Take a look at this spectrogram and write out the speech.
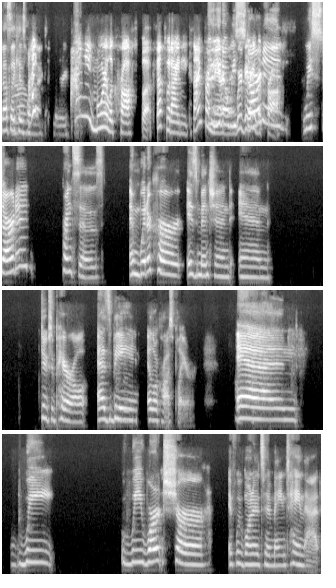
That's like his whole I, story. I need more lacrosse books. That's what I need because I'm from Maryland. You know, we We're started. We started Princes, and Whitaker is mentioned in Dukes of Peril as mm-hmm. being mm-hmm. a lacrosse player, and we we weren't sure if we wanted to maintain that.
